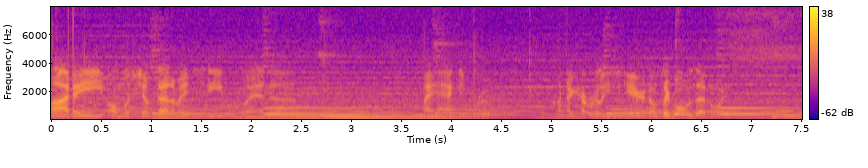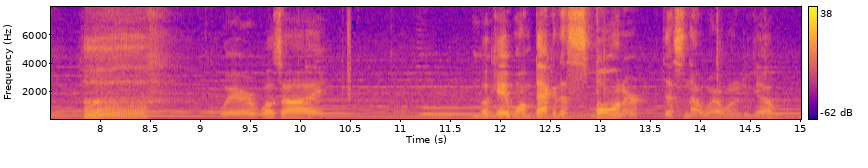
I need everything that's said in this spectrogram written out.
I almost jumped out of my seat when uh, my axe broke. I got really scared. I was like, what was that noise? where was I? Okay, well I'm back at the spawner. That's not where I wanted to go.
